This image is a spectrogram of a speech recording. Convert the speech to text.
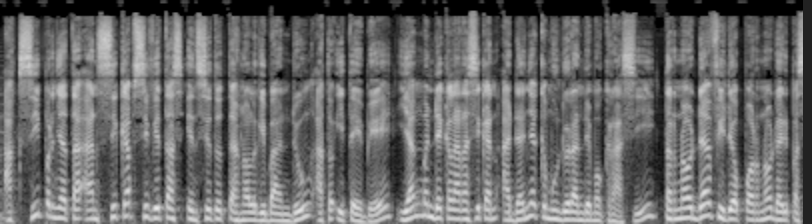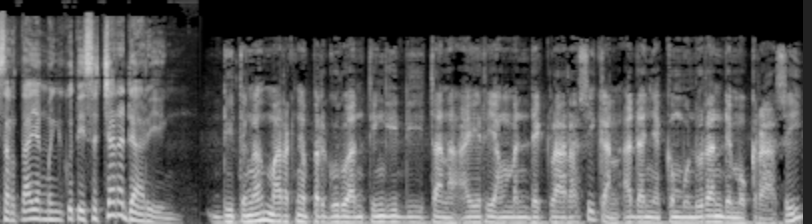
Aksi pernyataan sikap Sivitas Institut Teknologi Bandung atau ITB yang mendeklarasikan adanya kemunduran demokrasi ternoda video porno dari peserta yang mengikuti secara daring. Di tengah maraknya perguruan tinggi di tanah air yang mendeklarasikan adanya kemunduran demokrasi,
